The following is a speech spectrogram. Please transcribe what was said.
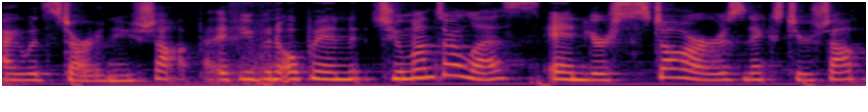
I would start a new shop. If you've been open two months or less and your stars next to your shop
